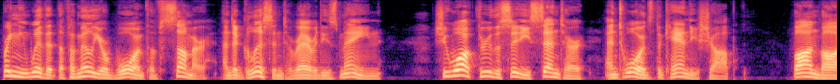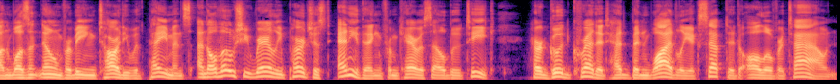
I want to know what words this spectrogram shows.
bringing with it the familiar warmth of summer and a glisten to Rarity's mane. She walked through the city's center and towards the candy shop. Bonbon wasn't known for being tardy with payments, and although she rarely purchased anything from Carousel Boutique, her good credit had been widely accepted all over town.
